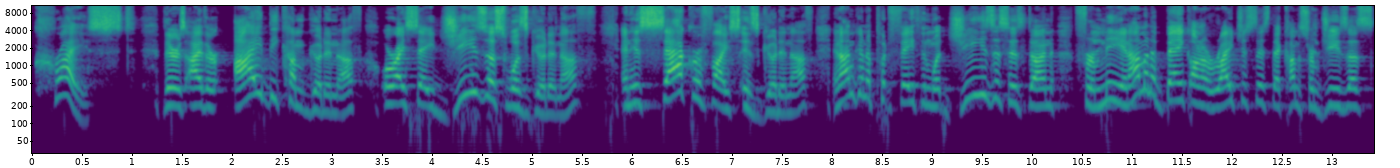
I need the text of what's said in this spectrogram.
Christ. There's either I become good enough or I say Jesus was good enough and his sacrifice is good enough and I'm going to put faith in what Jesus has done for me and I'm going to bank on a righteousness that comes from Jesus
